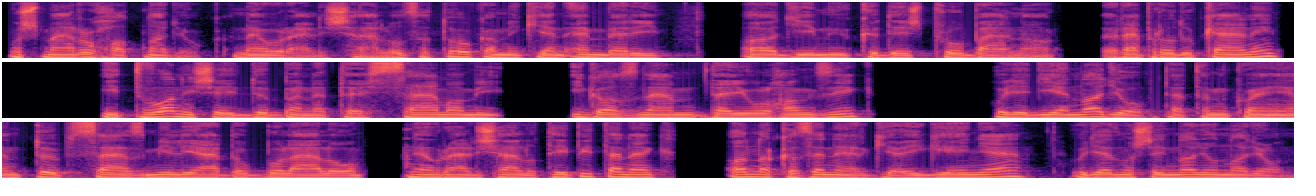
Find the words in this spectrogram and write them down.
most már rohadt nagyok a neurális hálózatok, amik ilyen emberi agyi működést próbálnak reprodukálni. Itt van is egy döbbenetes szám, ami igaz nem, de jól hangzik, hogy egy ilyen nagyobb, tehát amikor ilyen több száz milliárdokból álló neurális hálót építenek, annak az energiaigénye, ugye ez most egy nagyon-nagyon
